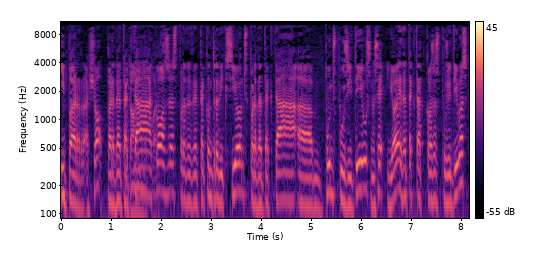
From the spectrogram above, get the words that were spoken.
i per això, per detectar d'acord. coses, per detectar contradiccions, per detectar eh, punts positius, no sé, jo he detectat coses positives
